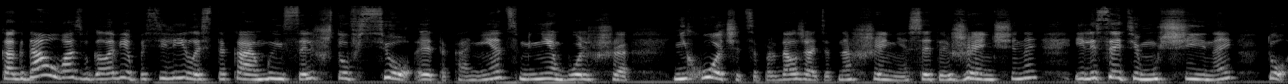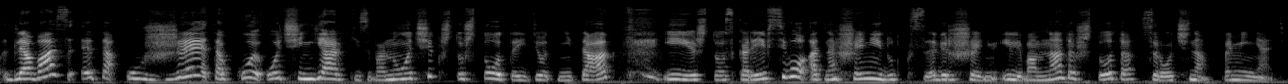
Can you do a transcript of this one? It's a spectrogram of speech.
Когда у вас в голове поселилась такая мысль, что все это конец, мне больше не хочется продолжать отношения с этой женщиной или с этим мужчиной, то для вас это уже такой очень яркий звоночек, что что-то идет не так, и что, скорее всего, отношения идут к завершению, или вам надо что-то срочно поменять.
